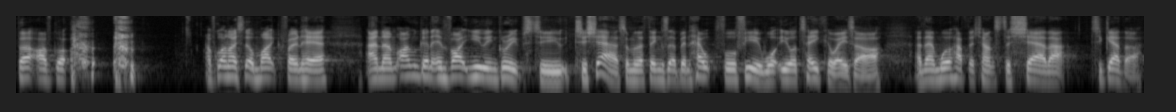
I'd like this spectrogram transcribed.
but I've got. I've got a nice little microphone here and um, I'm going to invite you in groups to, to share some of the things that have been helpful for you, what your takeaways are, and then we'll have the chance to share that together.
